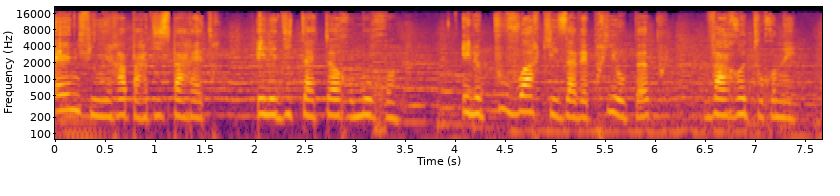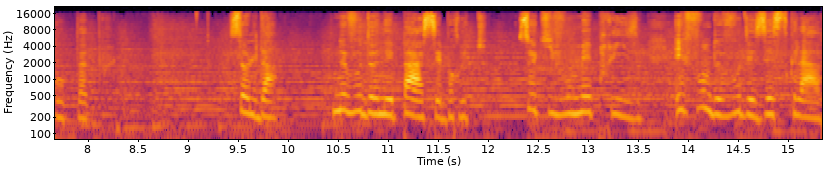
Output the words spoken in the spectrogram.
haine finira par disparaître et les dictateurs mourront. Et le pouvoir qu'ils avaient pris au peuple va retourner au peuple. Soldats, ne vous donnez pas à ces brutes, ceux qui vous méprisent et font de vous des esclaves,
